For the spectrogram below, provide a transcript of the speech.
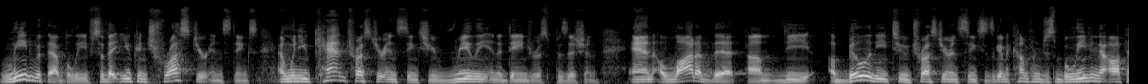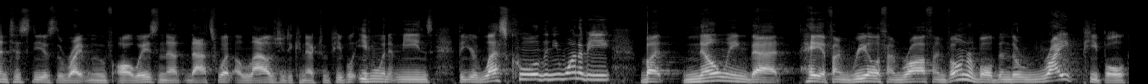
lead with that belief so that you can trust your instincts. And when you can't trust your instincts, you're really in a dangerous position. And a lot of that, um, the ability to trust your instincts is going to come from just believing that authenticity is the right move always. And that, that's what allows you to connect with people, even when it means that you're less cool than you want to be, but knowing that, hey, if I'm real, if I'm raw, if I'm vulnerable, then the right people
